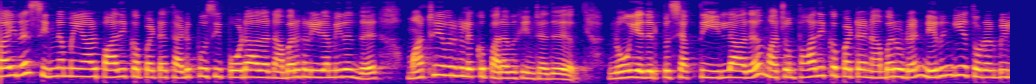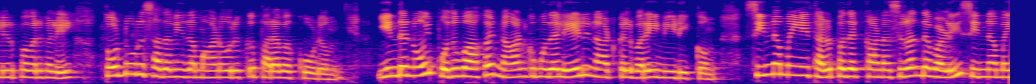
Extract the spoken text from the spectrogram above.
வைரஸ் சின்னம்மையால் பாதிக்கப்பட்ட தடுப்பூசி போடாத நபர்களிடமிருந்து மற்றவர்களுக்கு பரவுகின்றது. நோய் எதிர்ப்பு சக்தி இல்லாத மற்றும் பாதிக்கப்பட்ட நபருடன் நெருங்கிய தொடர்பில் இருப்பவர்களில் தொண்ணூறு சதவீதமானோருக்கு பரவக்கூடும். இந்த நோய் பொதுவாக நான்கு முதல் ஏழு நாட்கள் வரை நீடிக்கும். சின்னம்மையை தடுப்பதற்கான சிறந்த வழி சின்னம்மை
